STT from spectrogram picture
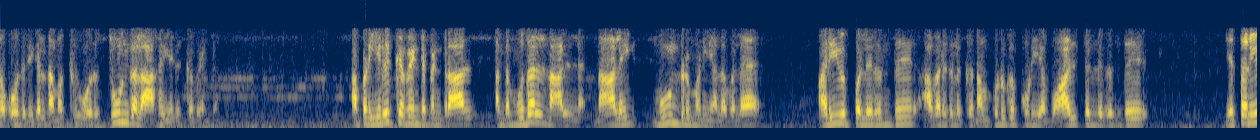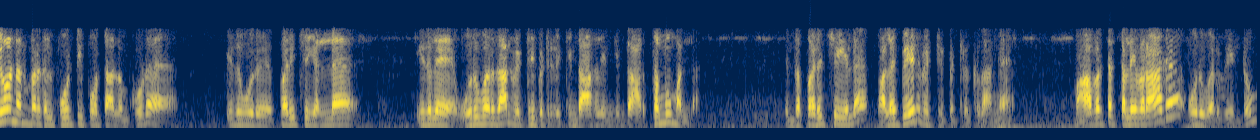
சகோதரிகள் நமக்கு ஒரு தூண்களாக இருக்க வேண்டும். அப்படி இருக்க வேண்டும் என்றால் அந்த முதல் நாள்ல நாளை மூன்று மணி அளவுல அறிவிப்பிலிருந்து அவர்களுக்கு நாம் கொடுக்கக்கூடிய வாழ்த்திலிருந்து எத்தனையோ நண்பர்கள் போட்டி போட்டாலும் கூட இது ஒரு பரீட்சை அல்ல. இதுல ஒருவர் தான் வெற்றி பெற்றிருக்கின்றார்கள் என்கின்ற அர்த்தமும் அல்ல. இந்த பரீட்சையில பல பேர் வெற்றி பெற்றிருக்கிறாங்க. மாவட்ட தலைவராக ஒருவர் வேண்டும்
